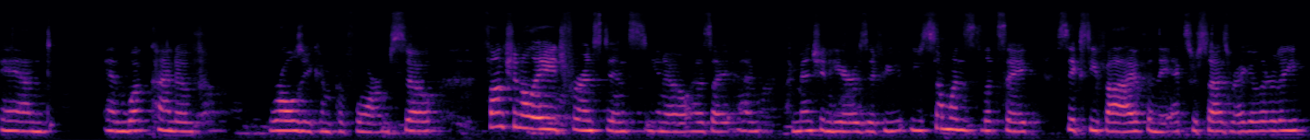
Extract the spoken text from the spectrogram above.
and and what kind of roles you can perform. So functional age, for instance, you know, as I, I, I mentioned here, is if you, you someone's, let's say, 65 and they exercise regularly,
